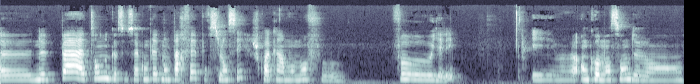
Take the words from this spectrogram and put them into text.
ne pas attendre que ce soit complètement parfait pour se lancer. Je crois qu'à un moment, faut, faut y aller. Et en commençant devant,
